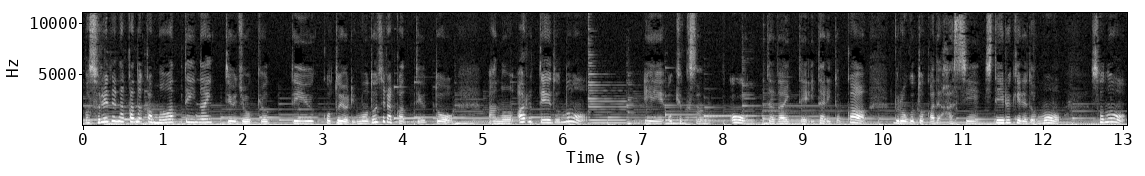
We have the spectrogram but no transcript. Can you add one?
まあ、それでなかなか回っていないっていう状況っていうことよりもどちらかっていうとあのある程度の、えー、お客さんをいただいていたりとかブログとかで発信しているけれどもその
